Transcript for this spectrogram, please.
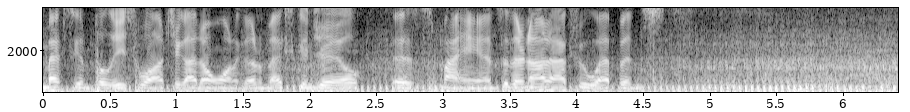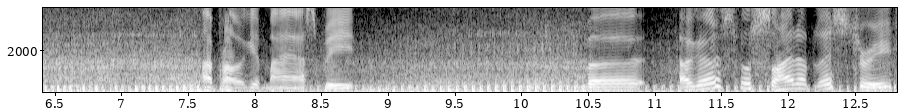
Mexican police watching. I don't want to go to Mexican jail. It's my hands, and they're not actual weapons. I'd probably get my ass beat. But I guess we'll slide up this street.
